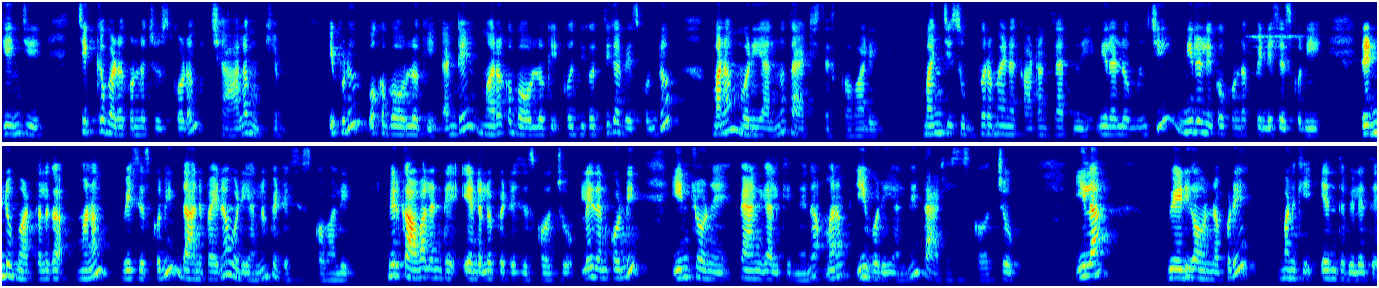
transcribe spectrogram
గింజి చిక్కబడకుండా చూసుకోవడం చాలా ముఖ్యం. ఇప్పుడు ఒక బౌల్‌లోకి అంటే మరొక బౌల్‌లోకి కొద్ది కొద్దిగా వేసుకుంటూ మనం వడియాలను తయారు చేసేసుకోవాలి. మంచి శుభ్రమైన కాటన్ క్లాత్‌ని నీళ్ళలో ముంచి నీళ్ళు లేకోకుండా పిండేసేసుకొని రెండు మడతలుగా మనం వేసేసుకొని దానిపైన వడియాలను పెట్టేసేసుకోవాలి. మీరు కావాలంటే ఎండలో పెట్టేసేసుకోవచ్చు. లేదనుకోండి ఇంట్లోనే ఫ్యాన్ గాలి కిందైనా మనం ఈ వడియాల్ని తయారు చేసేసుకోవచ్చు. ఇలా వేడిగా ఉన్నప్పుడే మనకి ఎంత వీలైతే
